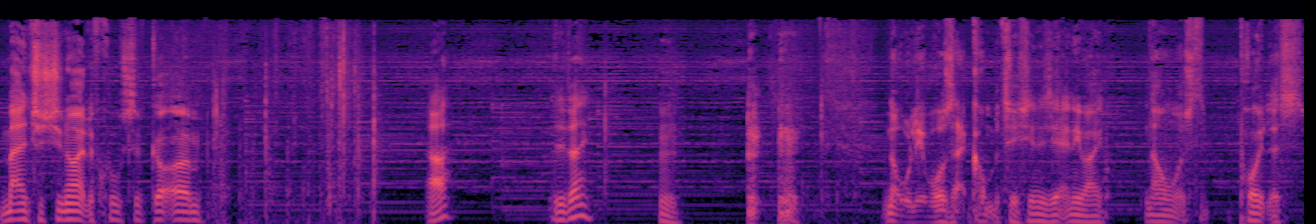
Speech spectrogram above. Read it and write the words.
Manchester United, of course, have got. um. Huh? Did they? Hmm. Not all it was that competition, is it? Anyway, no one was pointless.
